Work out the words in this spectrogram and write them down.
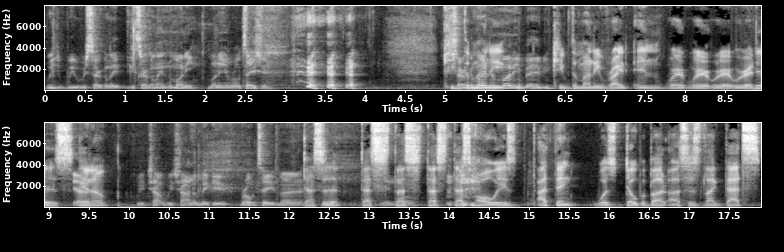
we we recirculate recirculating the money, money in rotation. Keep the money, the money, baby. keep the money right in where where where, where it is. Yeah. You know, We try we trying to make it rotate, man. that's it. That's You that's that's that's always. I think what's dope about us is like that's.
